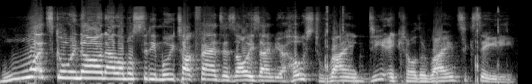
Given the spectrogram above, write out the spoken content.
What's going on, Alamo City Movie Talk fans? As always, I'm your host, Ryan D, aka the Ryan680.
